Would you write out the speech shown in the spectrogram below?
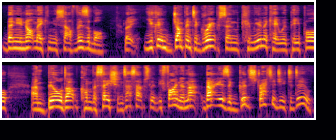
then you're not making yourself visible. Look, you can jump into groups and communicate with people and build up conversations. That's absolutely fine. And that, that is a good strategy to do.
